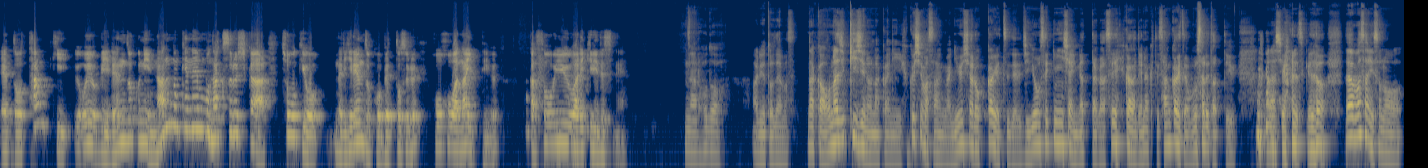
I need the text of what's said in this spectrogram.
えっと、短期及び連続に何の懸念もなくするしか、長期を、なり非連続をベットする方法はないっていう、なんかそういう割り切りですね。なるほど。ありがとうございます。なんか同じ記事の中に福島さんが入社6ヶ月で事業責任者になったが成果が出なくて3ヶ月で降ろされたっていう 話があるんですけど、だからまさにその、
